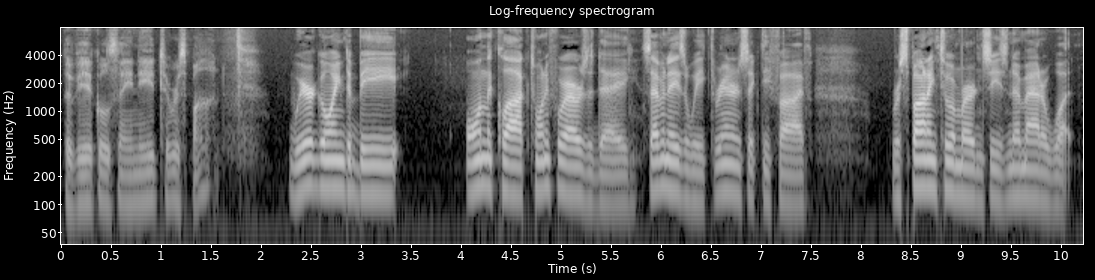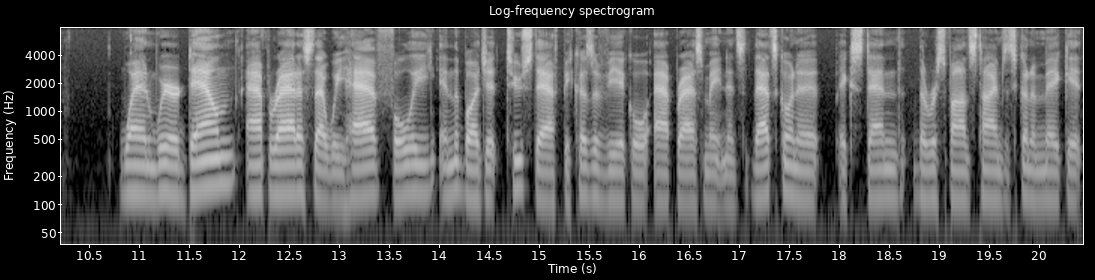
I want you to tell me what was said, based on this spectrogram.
the vehicles they need to respond? We're going to be on the clock, 24 hours a day, seven days a week, 365, responding to emergencies no matter what when we're down apparatus that we have fully in the budget to staff because of vehicle apparatus maintenance, that's going to extend the response times. It's going to make it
